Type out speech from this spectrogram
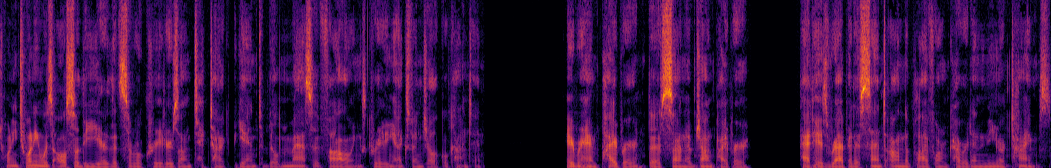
2020 was also the year that several creators on TikTok began to build massive followings creating evangelical content. Abraham Piper, the son of John Piper, had his rapid ascent on the platform covered in the New York Times.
